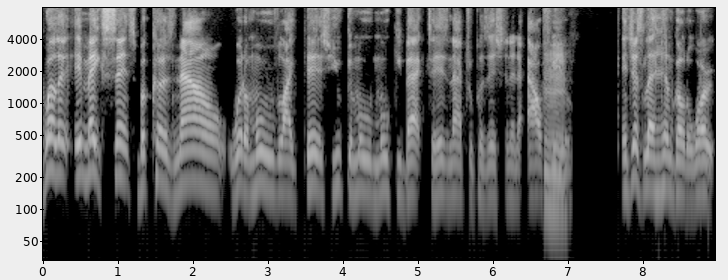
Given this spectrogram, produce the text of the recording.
Well, it, it makes sense because now with a move like this, you can move Mookie back to his natural position in the outfield mm. and just let him go to work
